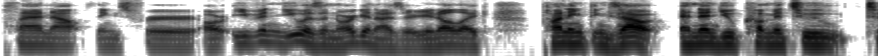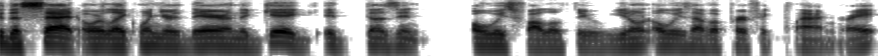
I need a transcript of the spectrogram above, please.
plan out things for or even you as an organizer you know like planning things out and then you come into to the set or like when you're there in the gig it doesn't always follow through. You don't always have a perfect plan, right?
